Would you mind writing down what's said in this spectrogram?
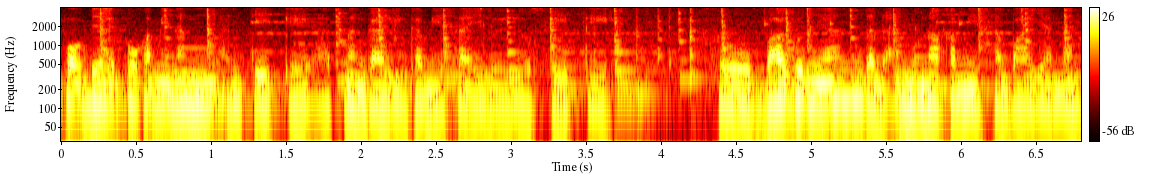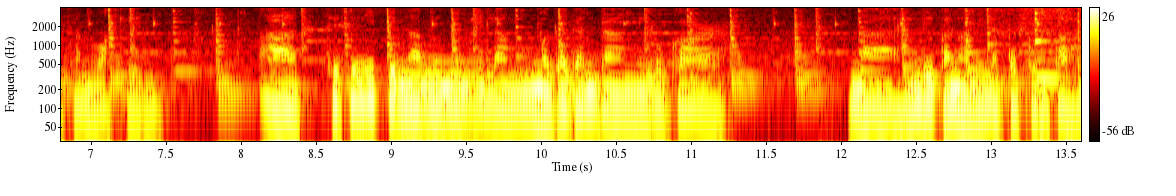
Po, biyahe po kami ng Antique at nanggaling kami sa Iloilo City. So bago niyan, dadaan muna kami sa bayan ng San Joaquin at sisilipin namin yung ilang magagandang lugar na hindi pa namin napupuntahan.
